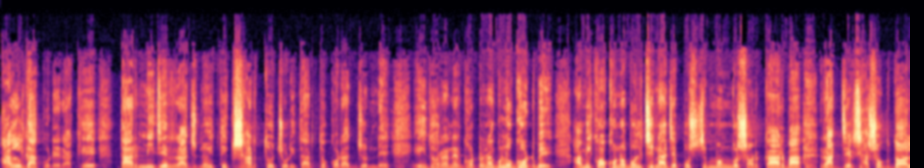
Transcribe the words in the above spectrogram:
আলগা করে রাখে তার নিজের রাজনৈতিক স্বার্থ চরিতার্থ করার জন্যে এই ধরনের ঘটনাগুলো ঘটবে। আমি কখনো বলছি না যে পশ্চিমবঙ্গ সরকার বা রাজ্যের শাসক দল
